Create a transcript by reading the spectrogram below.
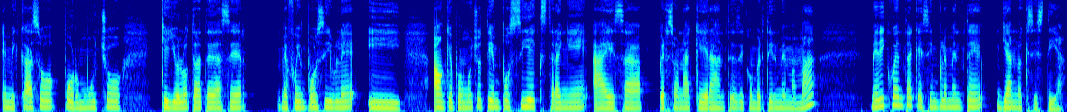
en mi caso, por mucho que yo lo trate de hacer, me fue imposible y aunque por mucho tiempo sí extrañé a esa persona que era antes de convertirme en mamá, me di cuenta que simplemente ya no existía,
